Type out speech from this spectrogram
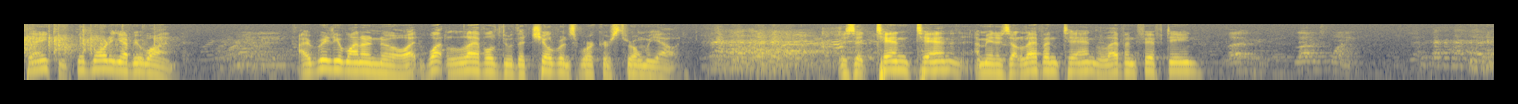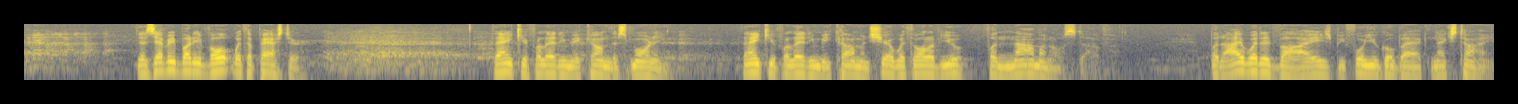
Thank you. Good morning, everyone. I really want to know at what level do the children's workers throw me out? Is it 10 10? I mean, is it 11 10, 11 15? 11 20. Does everybody vote with the pastor? Thank you for letting me come this morning. Thank you for letting me come and share with all of you phenomenal stuff. But I would advise before you go back next time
